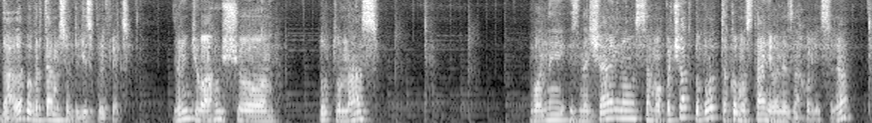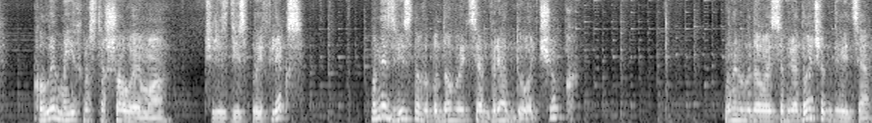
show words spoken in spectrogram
Да, але повертаємося до DisplayFlex. Зверніть увагу, що тут у нас вони ізначально з самого початку бо в такому стані вони знаходяться. Да? Коли ми їх розташовуємо через DisplayFlex, вони, звісно, вибудовуються в рядочок. Вони вибудовуються в рядочок, дивіться.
